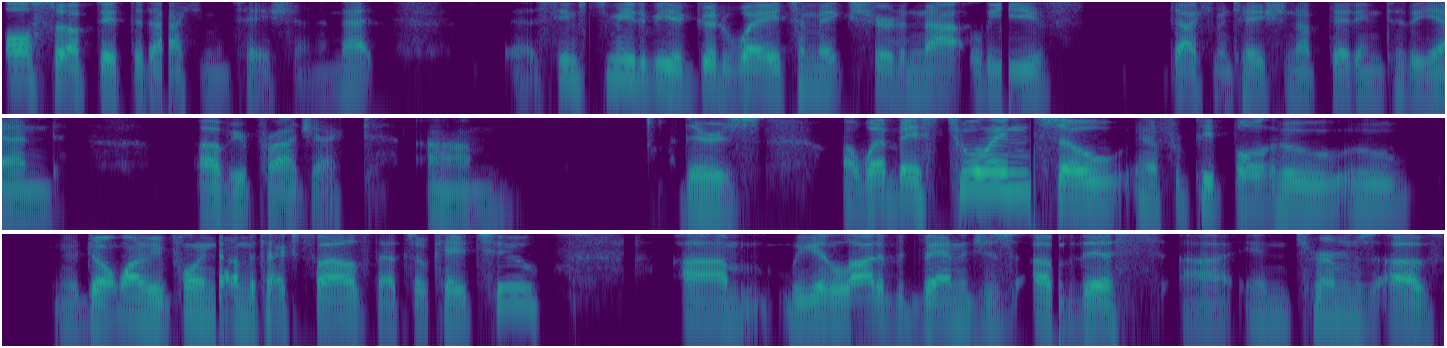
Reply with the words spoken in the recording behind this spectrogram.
also update the documentation. And that uh, seems to me to be a good way to make sure to not leave documentation updating to the end of your project. Um, there's a web-based tooling, so you know, for people who, who you know, don't want to be pulling down the text files, that's okay too. Um, we get a lot of advantages of this uh, in terms of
